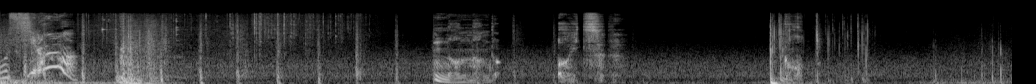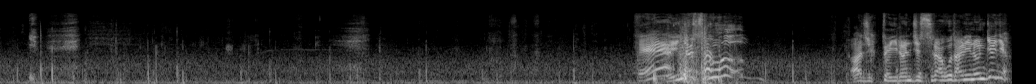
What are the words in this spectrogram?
うもうしろなんなんだあいつ아직도이런짓을하고다니는게냐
